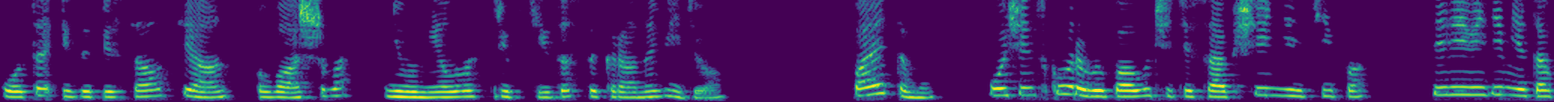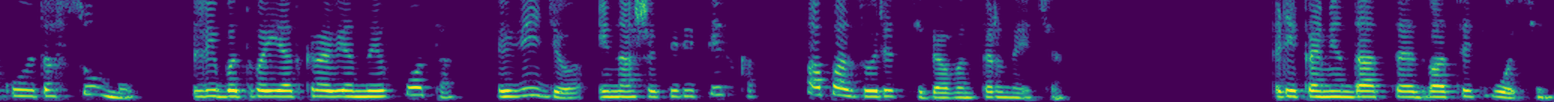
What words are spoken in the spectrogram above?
фото и записал сеанс вашего неумелого стриптиза с экрана видео. Поэтому очень скоро вы получите сообщение типа «Переведи мне такую-то сумму», либо твои откровенные фото, видео и наша переписка опозорят тебя в интернете. Рекомендация 28.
